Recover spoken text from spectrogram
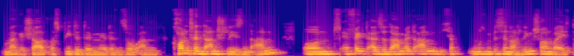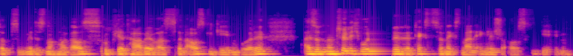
und mal geschaut, was bietet denn mir denn so an Content anschließend an. Und er fängt also damit an, ich hab, muss ein bisschen nach links schauen, weil ich dort mir das nochmal rauskopiert habe, was dann ausgegeben wurde. Also natürlich wurde der Text zunächst mal in Englisch ausgegeben.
